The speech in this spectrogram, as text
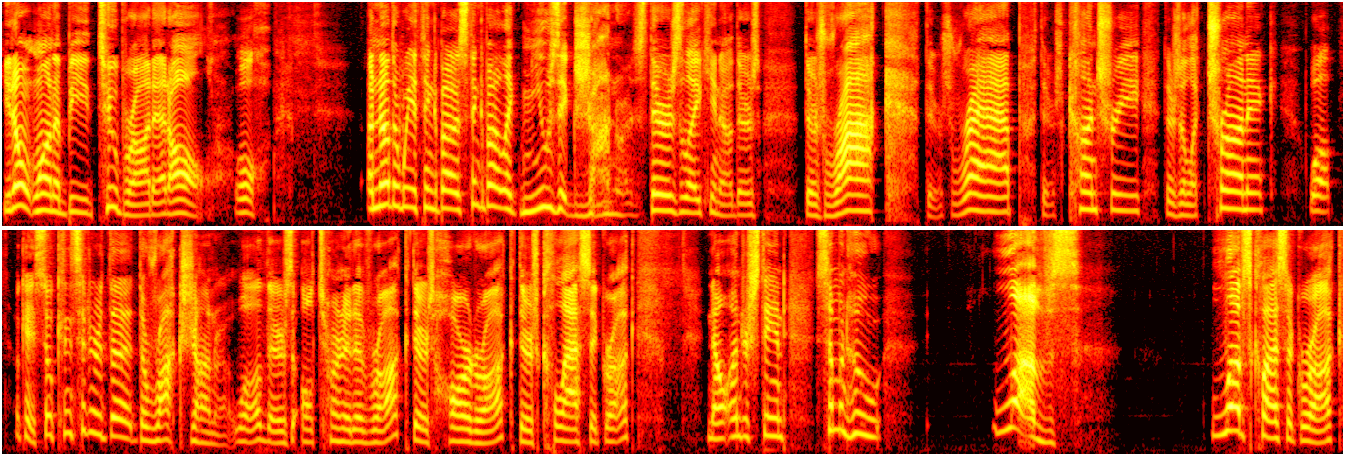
you don't want to be too broad at all. Oh. Another way to think about it is think about like music genres. There's like, you know, there's there's rock, there's rap, there's country, there's electronic. Well, okay, so consider the the rock genre. Well, there's alternative rock, there's hard rock, there's classic rock. Now understand someone who loves loves classic rock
